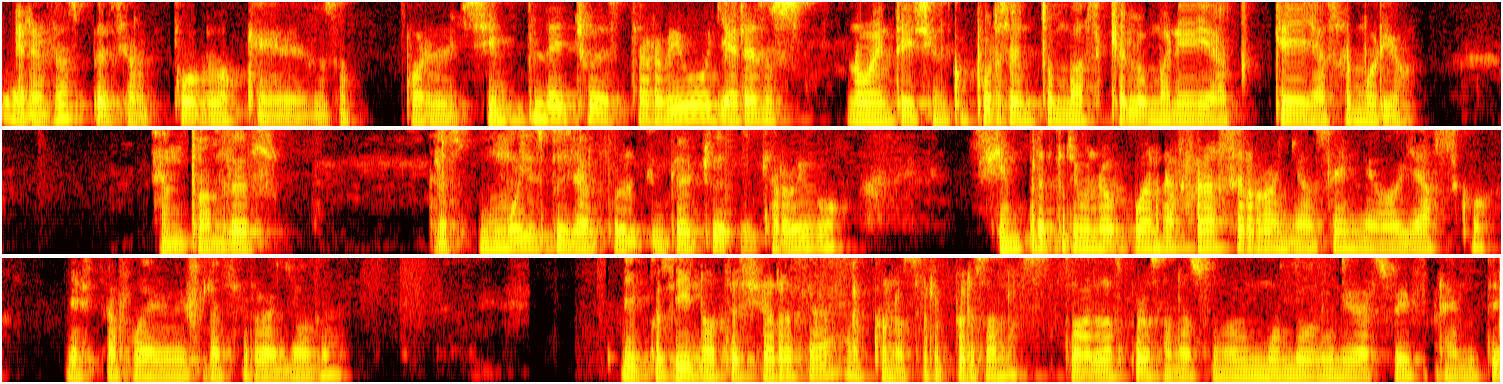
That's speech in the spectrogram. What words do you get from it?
Eres especial por lo que eres, o sea, por el simple hecho de estar vivo, ya eres 95% más que la humanidad que ya se murió. Entonces, eres muy especial por el simple hecho de estar vivo. Siempre termino con una frase roñosa y me doy asco. Esta fue mi frase roñosa. Y pues sí, no te cierres a, conocer personas. Todas las personas son un mundo, un universo diferente.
